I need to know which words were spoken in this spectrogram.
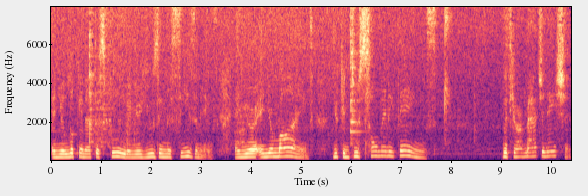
and you're looking at this food and you're using the seasonings and you're in your mind, you can do so many things with your imagination,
